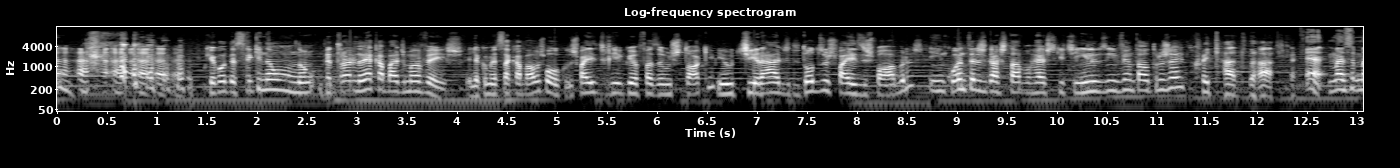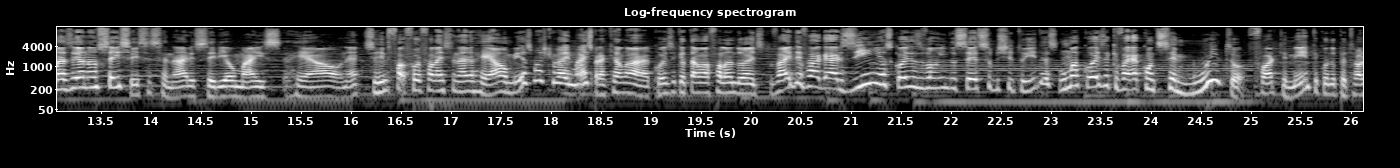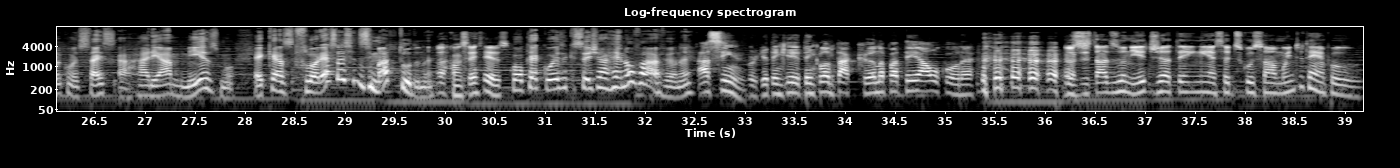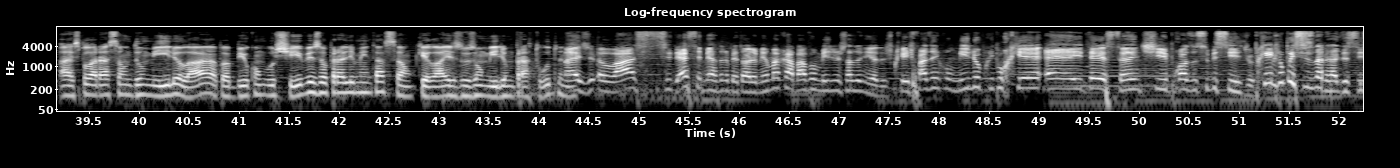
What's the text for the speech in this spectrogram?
O que acontecia é que não, não, o petróleo não ia acabar de uma vez. Ele ia começar a acabar aos poucos. Os países ricos iam fazer um estoque, iam tirar de todos os países pobres, e enquanto eles gastavam o resto que tinham, eles iam inventar outro jeito. Coitado da África. é, mas, mas eu não sei se esse cenário seria o mais real, né? Se a gente for falar em cenário real mesmo, acho que vai mais pra aquela coisa que eu tava falando antes. Vai devagarzinho, as coisas vão indo ser substituídas. Uma coisa que vai acontecer muito fortemente quando o petróleo começar a rarear mesmo é que as florestas vão se dizimar tudo, né? Ah, com certeza. Qualquer coisa que seja renovável, né? Ah, sim, porque tem que, tem que plantar cana pra ter álcool, né? Nos Estados Unidos já tem essa discussão há muito tempo. A exploração do milho lá para biocombustíveis ou para alimentação. Porque lá eles usam milho para tudo, né? Mas lá, se desse merda no petróleo mesmo, acabava o milho nos Estados Unidos. Porque eles fazem com milho porque é interessante por causa do subsídio. Porque eles não precisam, na verdade, desse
